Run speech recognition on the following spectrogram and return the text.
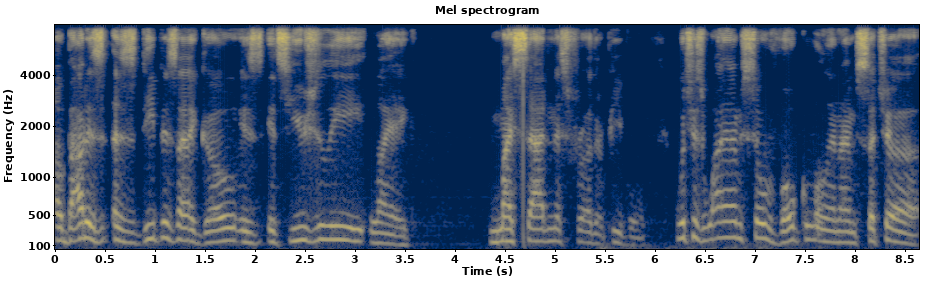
about as as deep as I go is it's usually like my sadness for other people, which is why I'm so vocal and I'm such a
